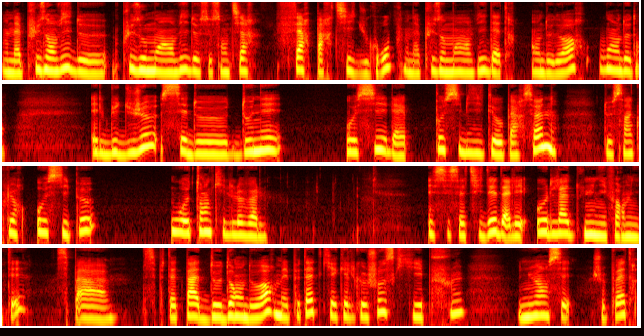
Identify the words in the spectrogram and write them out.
on a plus ou moins envie de se sentir faire partie du groupe, on a plus ou moins envie d'être en dehors ou en dedans. Et le but du jeu, c'est de donner aussi la possibilité aux personnes de s'inclure aussi peu ou autant qu'ils le veulent. Et c'est cette idée d'aller au-delà de l'uniformité. C'est pas, c'est peut-être pas dedans dehors, mais peut-être qu'il y a quelque chose qui est plus nuancé. Je peux être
